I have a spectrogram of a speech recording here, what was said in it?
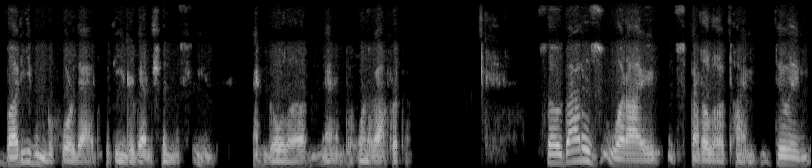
but even before that, with the interventions in Angola and the Horn of Africa. So that is what I spent a lot of time doing.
